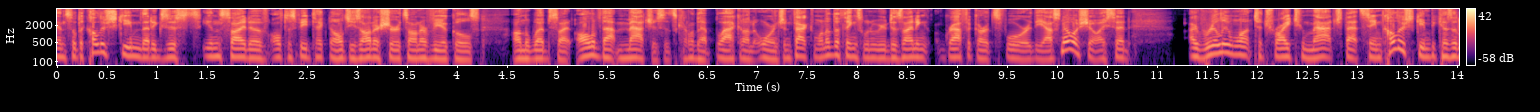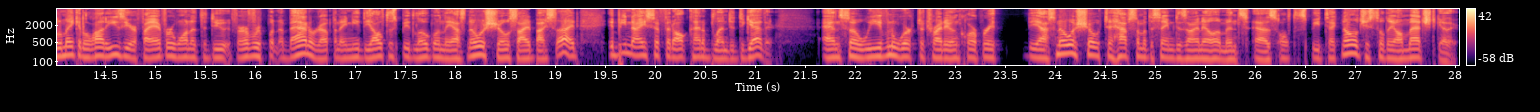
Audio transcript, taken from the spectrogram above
And so the color scheme that exists inside of Altispeed Technologies on our shirts, on our vehicles, on the website, all of that matches. It's kind of that black on orange. In fact, one of the things when we were designing graphic arts for the Ask Noah show, I said, I really want to try to match that same color scheme because it'll make it a lot easier if I ever wanted to do, if I ever putting a banner up and I need the Altispeed logo and the Ask Noah show side by side, it'd be nice if it all kind of blended together. And so we even worked to try to incorporate the Ask Noah show to have some of the same design elements as Altispeed Technology, so they all match together.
